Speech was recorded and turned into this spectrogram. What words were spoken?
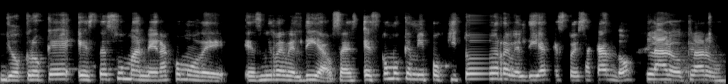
yo creo que esta es su manera como de, es mi rebeldía, o sea, es, es, como que mi poquito de rebeldía que estoy sacando. Claro, claro.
